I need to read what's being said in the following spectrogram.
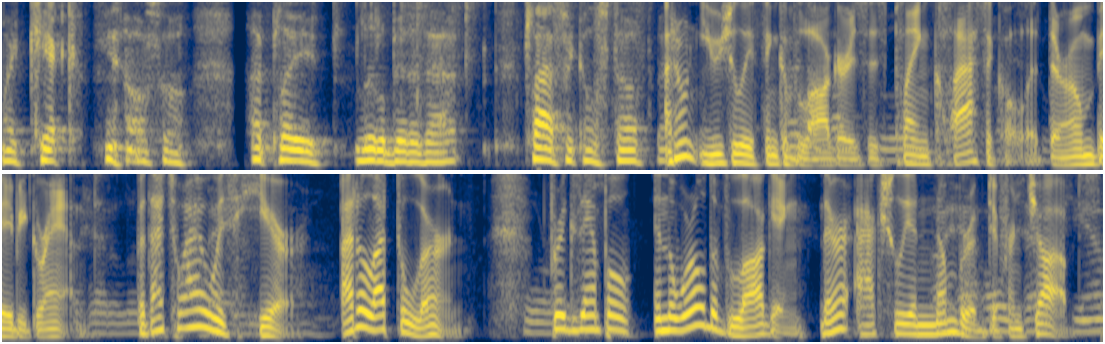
my kick, you know, so I play a little bit of that classical stuff. I don't usually think of loggers as playing classical at their own baby grand, but that's why I was here. I had a lot to learn. For example, in the world of logging, there are actually a number of different jobs.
